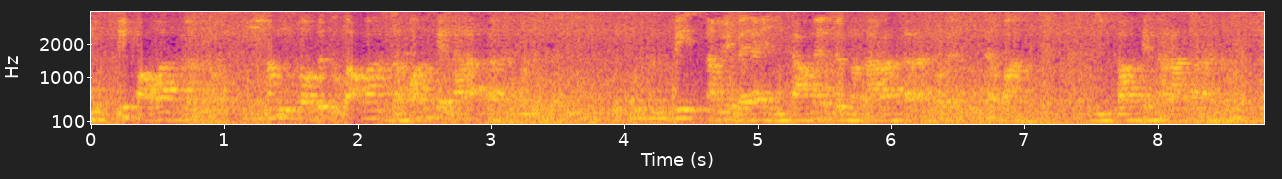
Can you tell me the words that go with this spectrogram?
মুক্তি পাওয়ার জন্য, আমি কতটুকু আমার জবানকে নাড়াচাড়া করেছি। জন্য নাড়াচাড়া করেছি জবান জিব্বাকে নাড়াচাড়া করেছি।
